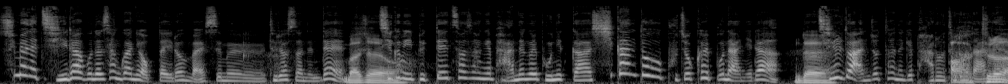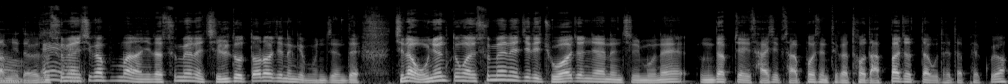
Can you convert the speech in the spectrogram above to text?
수면의 질하고는 상관이 없다 이런 말씀을 드렸었는데 맞아요. 지금 이 빅데이터 상의 반응을 보니까 시간도 부족할 뿐 아니라 네. 질도 안 좋다는 게 바로 드러나요. 아, 드러납니다. 그래서 예. 수면 시간뿐만 아니라 수면의 질도 떨어지는 게 문제인데 지난 5년 동안 수면의 질이 좋아졌냐는 질문에 응답자의 44%가 더 나빠졌다고 대답했고요.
